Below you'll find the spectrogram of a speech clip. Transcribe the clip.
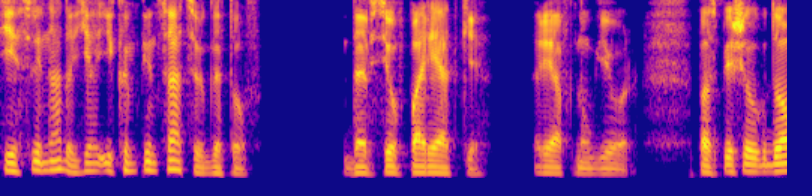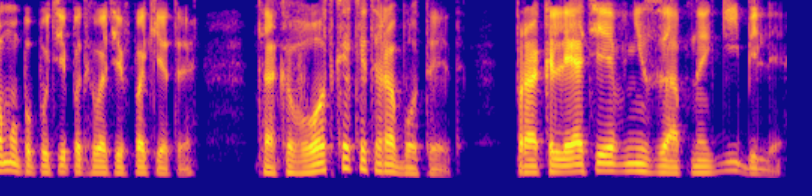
«Если надо, я и компенсацию готов». «Да все в порядке», — рявкнул Геор. Поспешил к дому, по пути подхватив пакеты. «Так вот как это работает. Проклятие внезапной гибели.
